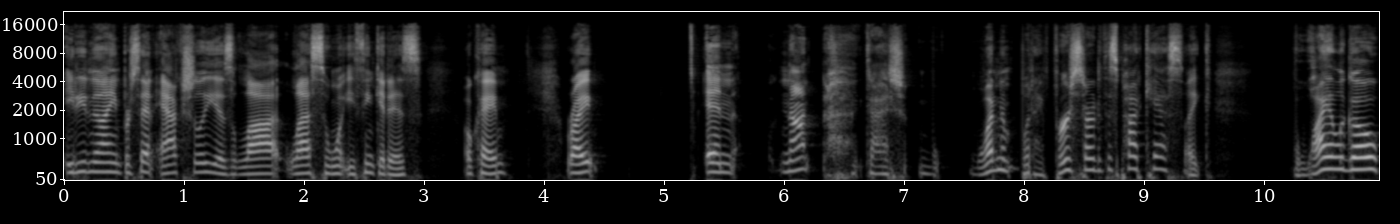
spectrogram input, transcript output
80 to 90% actually is a lot less than what you think it is, okay? Right? And not gosh, when when I first started this podcast, like a while ago,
